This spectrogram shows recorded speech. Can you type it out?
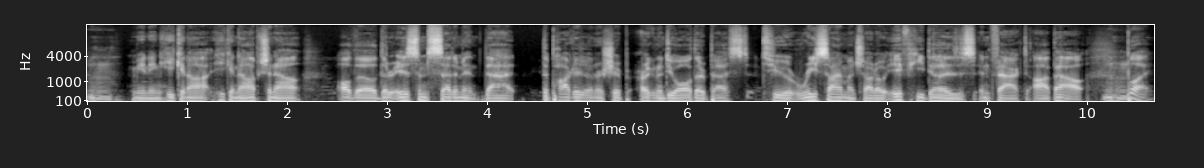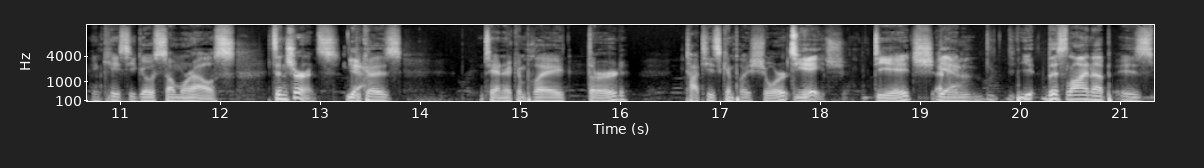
Mm-hmm. meaning he can he can option out. Although there is some sentiment that the Padres ownership are going to do all their best to re-sign Machado if he does in fact opt out. But in case he goes somewhere else, it's insurance Mm-hmm. Yeah. because Tanner can play third. Tatis can play short. DH. DH. I Yeah. mean, this lineup is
